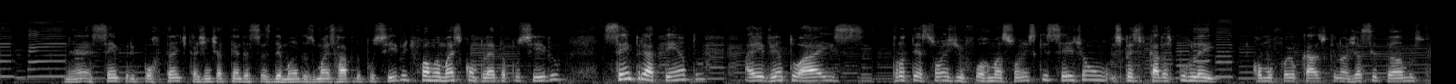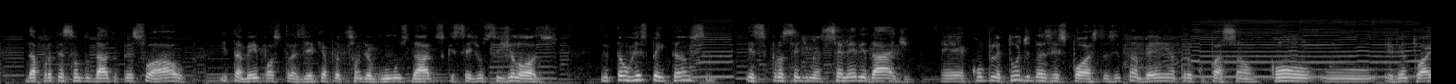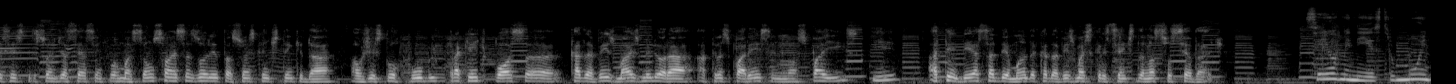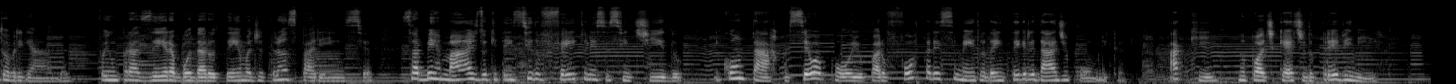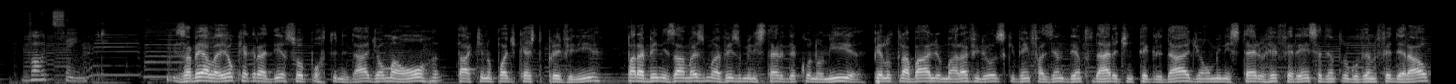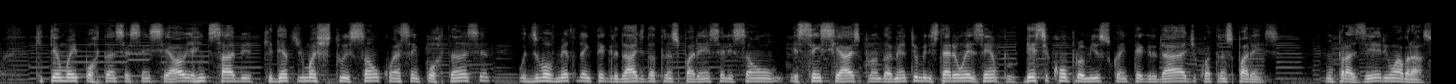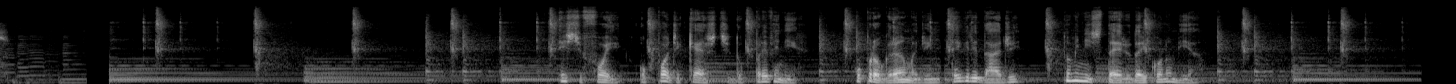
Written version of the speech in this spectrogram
Né? É sempre importante que a gente atenda essas demandas o mais rápido possível, de forma mais completa possível, sempre atento a eventuais proteções de informações que sejam especificadas por lei, como foi o caso que nós já citamos da proteção do dado pessoal e também posso trazer aqui a proteção de alguns dados que sejam sigilosos. Então, respeitando-se esse procedimento, celeridade, é, completude das respostas e também a preocupação com o, eventuais restrições de acesso à informação são essas orientações que a gente tem que dar ao gestor público para que a gente possa cada vez mais melhorar a transparência no nosso país e atender essa demanda cada vez mais crescente da nossa sociedade. Senhor ministro, muito obrigada. Foi um prazer abordar o tema de transparência, saber mais do que tem sido feito nesse sentido e contar com seu apoio para o fortalecimento da integridade pública, aqui no podcast do Prevenir. Volte sempre. Isabela, eu que agradeço a oportunidade, é uma honra estar aqui no podcast Prevenir. Parabenizar mais uma vez o Ministério da Economia pelo trabalho maravilhoso que vem fazendo dentro da área de integridade. É um ministério referência dentro do governo federal que tem uma importância essencial e a gente sabe que dentro de uma instituição com essa importância, o desenvolvimento da integridade e da transparência eles são essenciais para o andamento e o Ministério é um exemplo desse compromisso com a integridade, com a transparência. Um prazer e um abraço. Este foi o podcast do Prevenir, o programa de integridade do Ministério da Economia.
